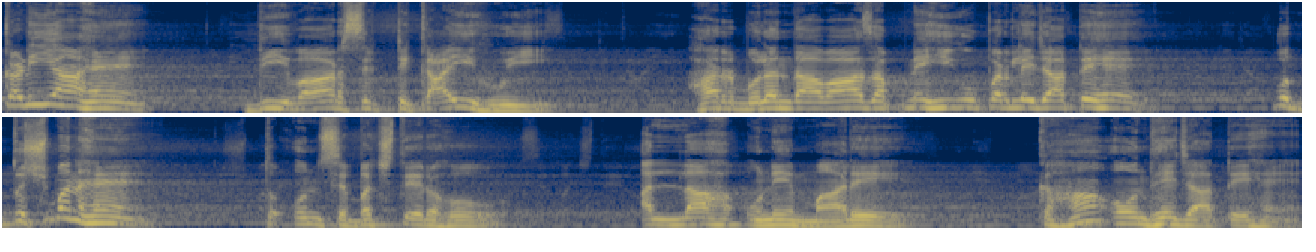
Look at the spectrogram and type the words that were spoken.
کڑیاں ہیں، دیوار سے ٹکائی ہوئی۔ ہر بلند آواز اپنے ہی اوپر لے جاتے ہیں۔ وہ دشمن ہیں۔ تو ان سے بچتے رہو۔ اللہ انہیں مارے۔ کہاں اوندھے جاتے ہیں؟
